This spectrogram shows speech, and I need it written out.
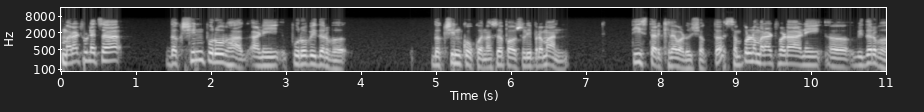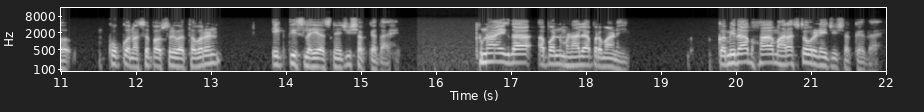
मराठवाड्याचा दक्षिण पूर्व भाग आणि पूर्व विदर्भ दक्षिण कोकण असं पावसाळी प्रमाण तीस तारखेला वाढू शकतं. संपूर्ण मराठवाडा आणि विदर्भ कोकण असं पावसाळी वातावरण एकतीसलाही असण्याची शक्यता आहे. पुन्हा एकदा आपण म्हणाल्याप्रमाणे कमी दाब हा महाराष्ट्रावर येण्याची शक्यता आहे.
